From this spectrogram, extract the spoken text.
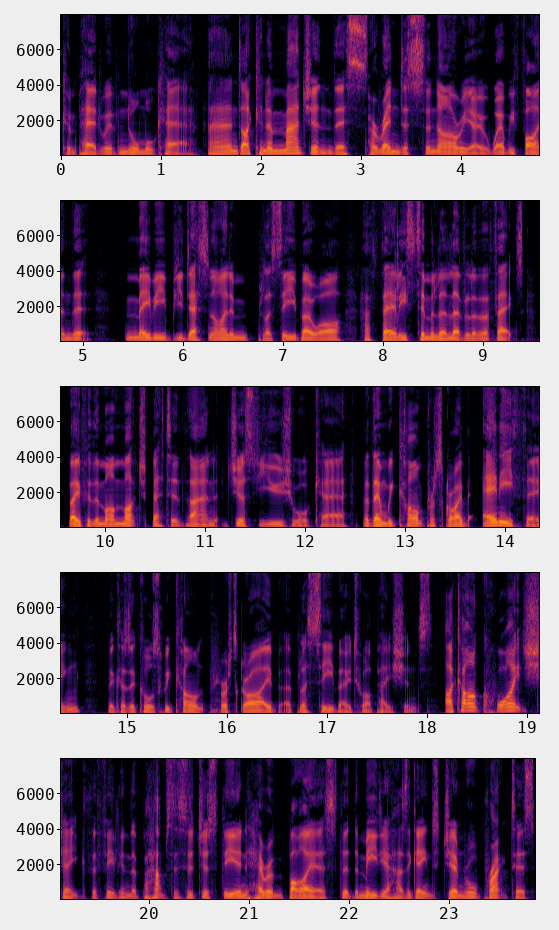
compared with normal care. And I can imagine this horrendous scenario where we find that maybe budesonide and placebo are have fairly similar level of effects. Both of them are much better than just usual care. But then we can't prescribe anything because of course we can't prescribe a placebo to our patients. I can't quite shake the feeling that perhaps this is just the inherent bias that the media has against general practice.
